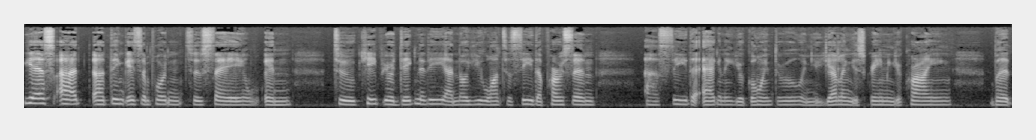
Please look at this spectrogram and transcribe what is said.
Yes, I I think it's important to say and to keep your dignity. I know you want to see the person uh, see the agony you're going through, and you're yelling, you're screaming, you're crying, but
